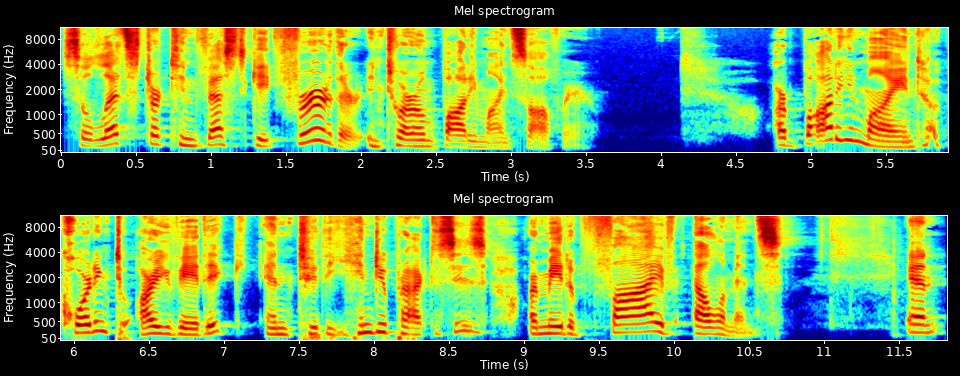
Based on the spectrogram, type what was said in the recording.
So let's start to investigate further into our own body mind software. Our body and mind, according to Ayurvedic and to the Hindu practices, are made of five elements. And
